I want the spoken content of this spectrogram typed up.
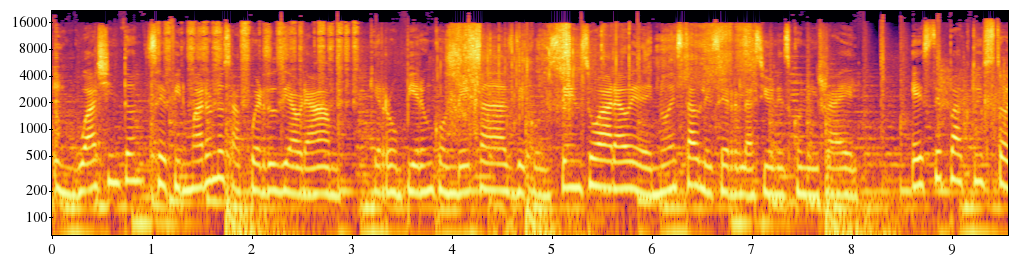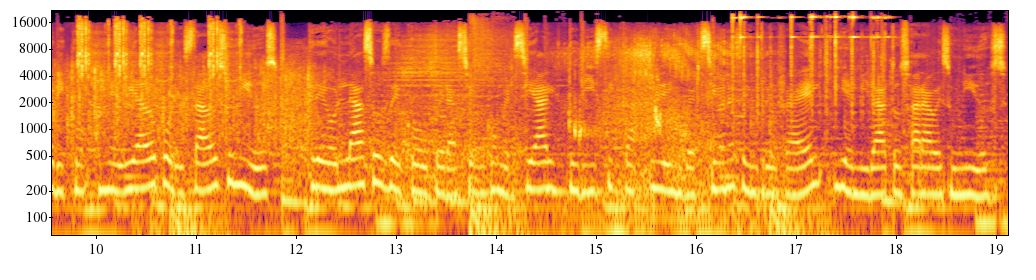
en Washington, se firmaron los acuerdos de Abraham, que rompieron con décadas de consenso árabe de no establecer relaciones con Israel. Este pacto histórico, mediado por Estados Unidos, creó lazos de cooperación comercial, turística y de inversiones entre Israel y Emiratos Árabes Unidos.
